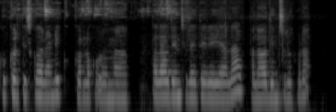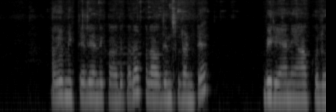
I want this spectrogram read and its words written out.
కుక్కర్ తీసుకోవాలండి. కుక్కర్లో మా పలావ్ దినుసులు అయితే వేయాలా? పలావ్ దినుసులు కూడా అవే మీకు తెలియంది కాదు కదా. పలావ్ దినుసులు అంటే బిర్యానీ ఆకులు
